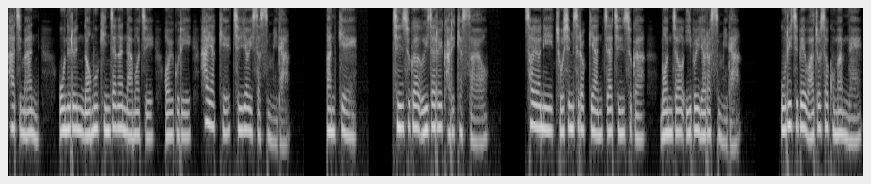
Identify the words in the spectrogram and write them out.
하지만 오늘은 너무 긴장한 나머지 얼굴이 하얗게 질려 있었습니다. 앉게. 진수가 의자를 가리켰어요. 서연이 조심스럽게 앉자 진수가 먼저 입을 열었습니다. 우리 집에 와줘서 고맙네.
